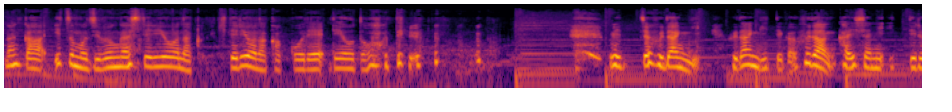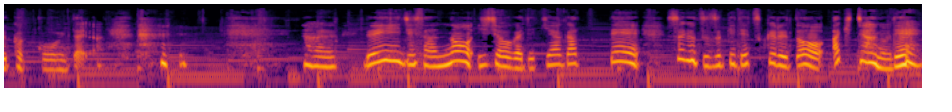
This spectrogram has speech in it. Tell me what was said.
なんか、いつも自分がしてるような、着てるような格好で出ようと思ってる めっちゃ普段着。普段着っていうか、普段会社に行ってる格好みたいな だから、ルイージさんの衣装が出来上がって、すぐ続けて作ると飽きちゃうので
